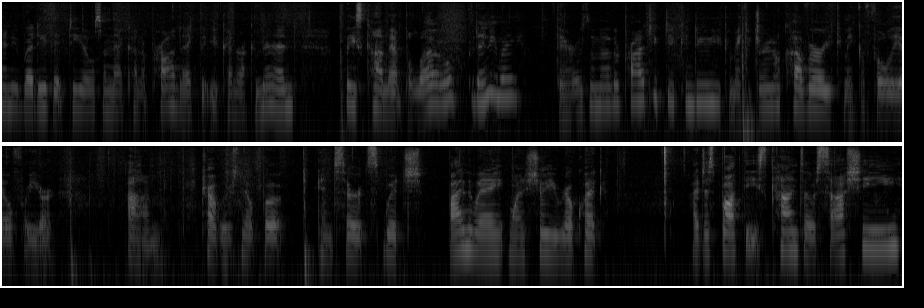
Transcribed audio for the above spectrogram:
anybody that deals in that kind of product that you can recommend, please comment below. But anyway, there's another project you can do. You can make a journal cover, you can make a folio for your um, traveler's notebook inserts, which, by the way, I want to show you real quick. I just bought these Kanso Sashi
